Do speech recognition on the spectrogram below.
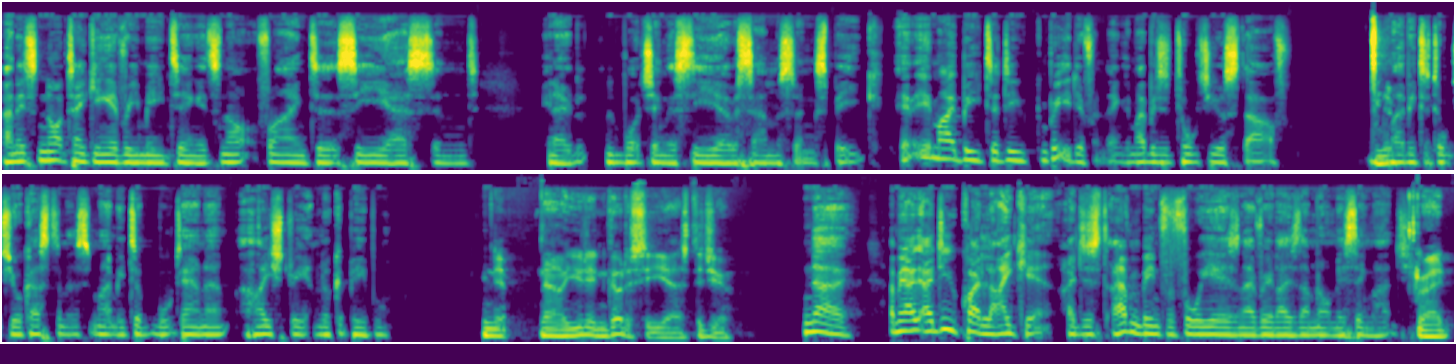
And it's not taking every meeting, it's not flying to CES and, you know, watching the CEO of Samsung speak. It, it might be to do completely different things. It might be to talk to your staff. It might be to talk to your customers. It might be to walk down a, a high street and look at people. Yep. Now you didn't go to CES, did you? No, I mean, I, I do quite like it. I just I haven't been for four years, and I've realized I'm not missing much. Right.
